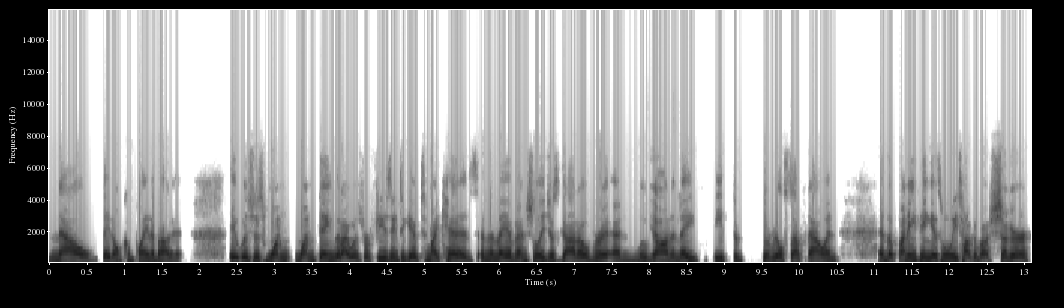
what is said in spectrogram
now they don't complain about it. It was just one one thing that I was refusing to give to my kids and then they eventually just got over it and moved yeah. on and they eat the, the real stuff now and and the funny thing is when we talk about sugar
